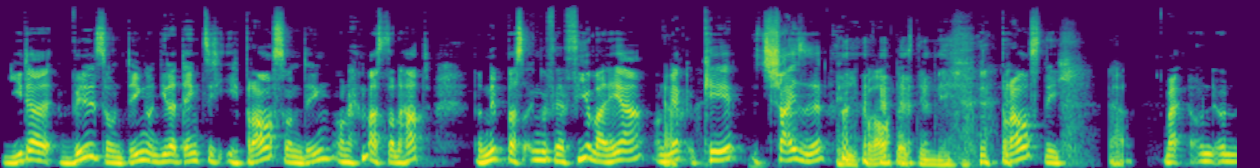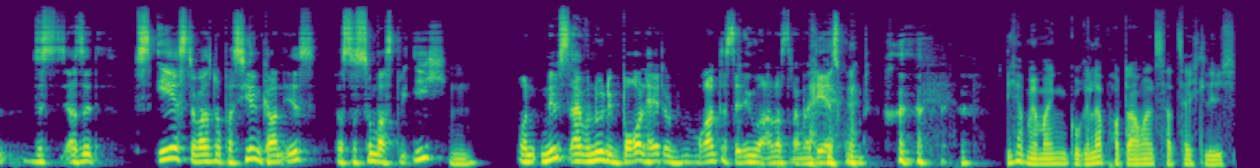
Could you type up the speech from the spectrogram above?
jeder will so ein Ding und jeder denkt sich, ich brauche so ein Ding. Und wenn man es dann hat, dann nimmt man es ungefähr viermal her und ja. merkt, okay, ist scheiße. Ich brauche das Ding nicht. Brauchst nicht. Ja. Und, und das, also das Eheste, was noch passieren kann, ist, dass du so machst wie ich mhm. und nimmst einfach nur den Ballhead und warntest den irgendwo anders dran, weil der ist gut. ich habe mir meinen Gorilla-Pod damals tatsächlich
